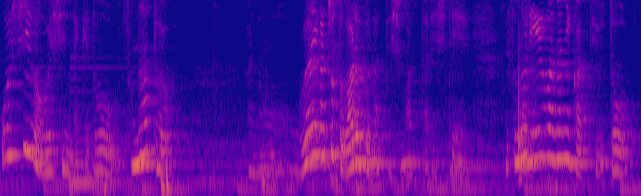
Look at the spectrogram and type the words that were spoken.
美味しいは美味しいんだけどその後具合がちょっと悪くなってしまったりしてその理由は何かっていうと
